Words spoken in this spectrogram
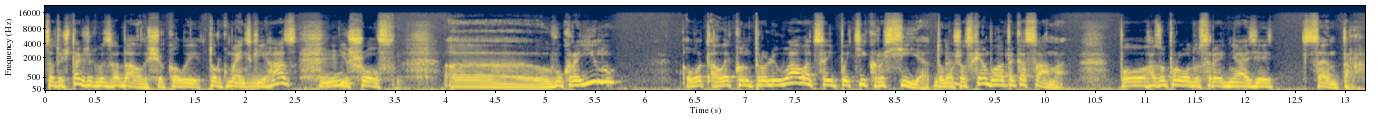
Це точно так як ви згадали, що коли туркменський газ йшов е, в Україну, от, але контролювала цей потік Росія, тому що схема була така сама. По газопроводу Середня Азія центр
